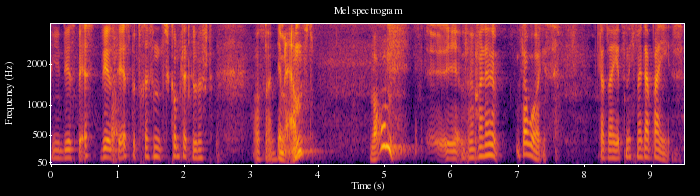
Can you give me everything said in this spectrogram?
die DSBS, DSDS betreffend, komplett gelöscht. Aus seinem. Im Ernst? Warum? Äh, weil er sauer ist. Dass er jetzt nicht mehr dabei ist.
